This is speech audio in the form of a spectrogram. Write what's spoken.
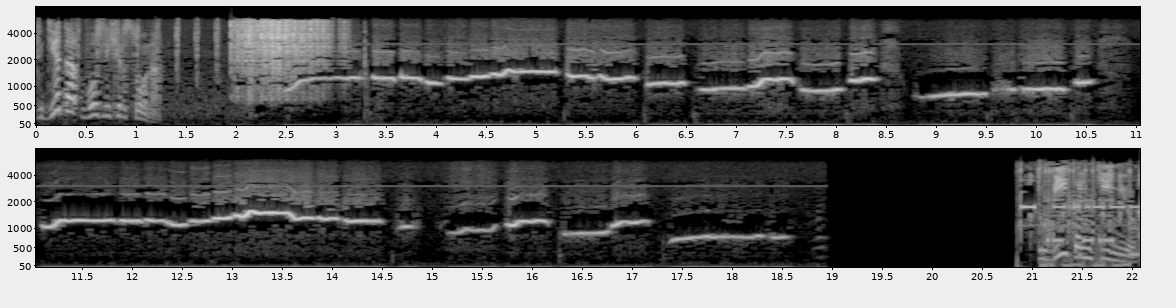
Где-то возле Херсона. To be continued.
